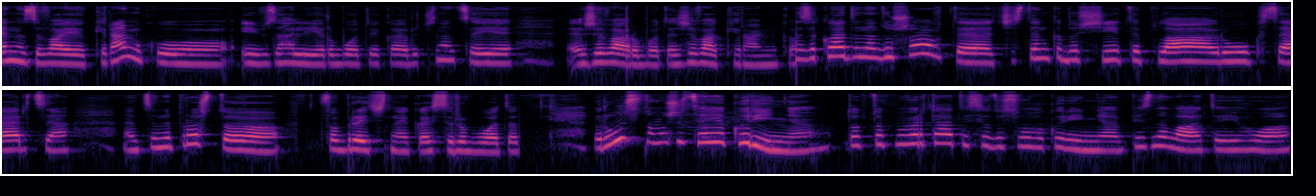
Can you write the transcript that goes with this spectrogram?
Я називаю кераміку і взагалі роботу, яка ручна, це є жива робота, жива кераміка. Закладена душа в те, частинка душі, тепла, рук, серця. Це не просто фабрична якась робота. Рус, тому що це є коріння. Тобто повертатися до свого коріння, пізнавати його,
